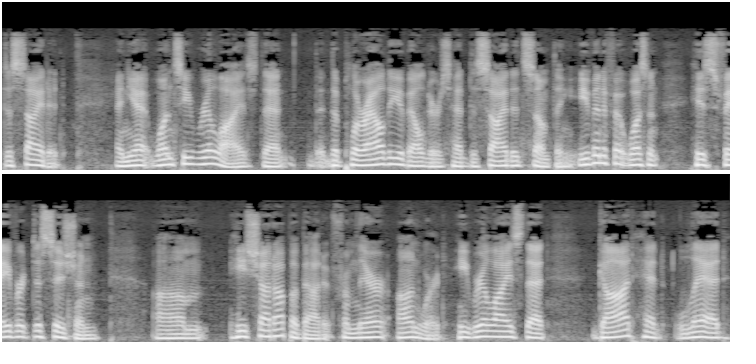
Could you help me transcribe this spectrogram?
decided. And yet, once he realized that the plurality of elders had decided something, even if it wasn't his favorite decision, um, he shut up about it from there onward. He realized that God had led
